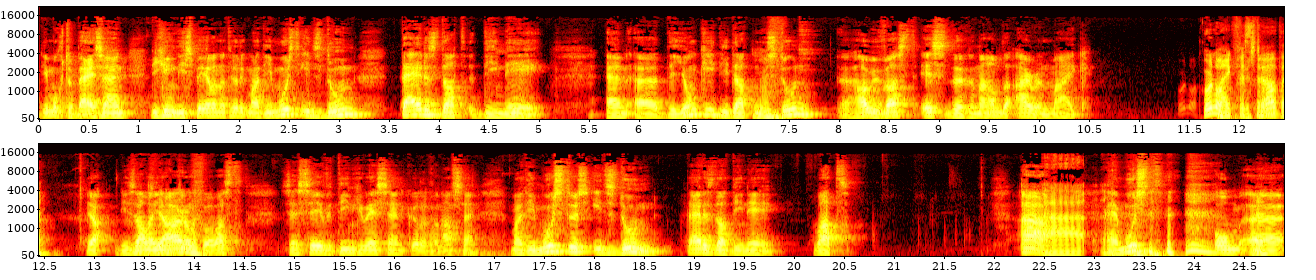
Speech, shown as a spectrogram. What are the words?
die mocht erbij zijn. Die ging niet spelen natuurlijk, maar die moest iets doen tijdens dat diner. En eh, de jonkie die dat moest doen, eh, hou u vast, is de genaamde Iron Mike. Oorlog, Mike Verstraeten. Ja, die zal een jaar of wat was het, 6, 17 geweest zijn, ik wil er vanaf zijn. Maar die moest dus iets doen tijdens dat diner. Wat? A. Ah, Hij moest, om eh,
